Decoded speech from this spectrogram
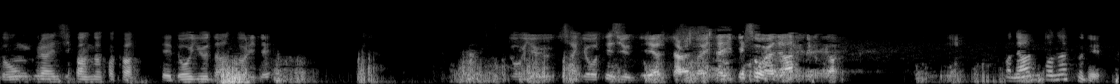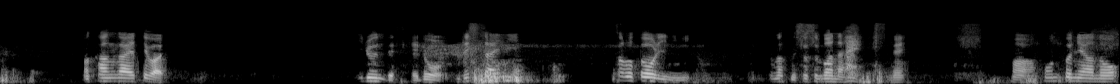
どんぐらい時間がかかって、どういう段取りで、どういう作業手順でやったら大体いけそうやなっていうのが、まあ、なんとなくで、まあ、考えてはいるんですけど、実際にその通りにうまく進まないですね。まあ本当にあの、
